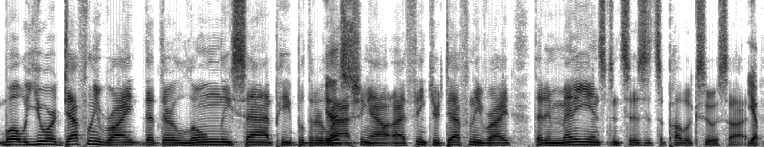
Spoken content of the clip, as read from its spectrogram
Well, you are definitely right that they're lonely, sad people that are Yes. lashing out, and I think you're definitely right that in many instances it's a public suicide. Yep.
